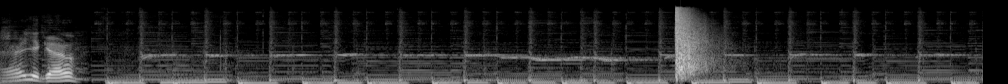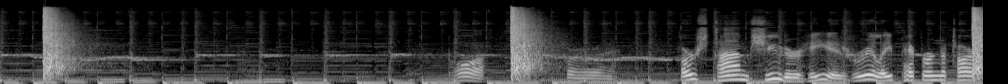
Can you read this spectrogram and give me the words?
There you go. First time shooter, he is really peppering the target.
